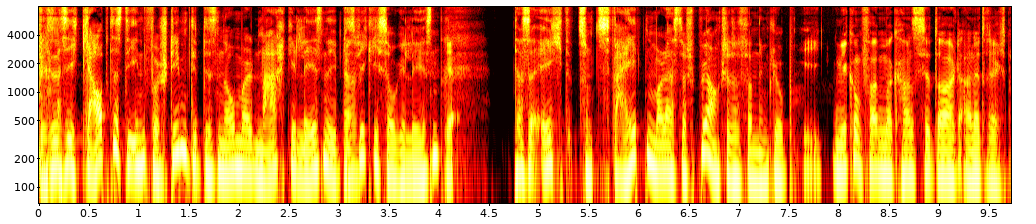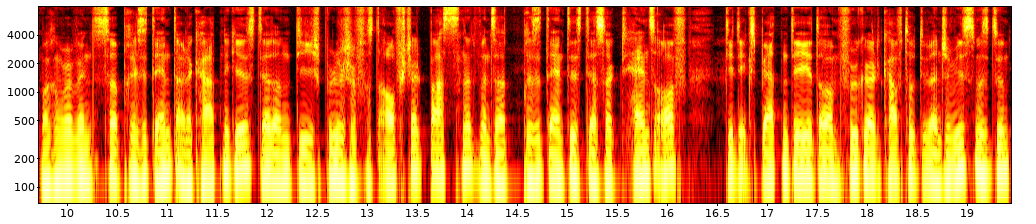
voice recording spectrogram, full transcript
Das Also ich glaube, dass die Info stimmt. Ich habe das nochmal nachgelesen. Ich habe das Ja. wirklich so gelesen, Ja. dass er echt zum zweiten Mal erst das Spiel angeschaut hat von dem Club. Mir kommt vor, man kann es ja da halt auch nicht recht machen, weil wenn so ein Präsident aller Kartnick ist, der dann die Spieler schon fast aufstellt, passt es nicht. Wenn es ein Präsident ist, der sagt, hands off, die, die Experten, die ihr da am Füllgeld gekauft habt, die werden schon wissen, was sie tun,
